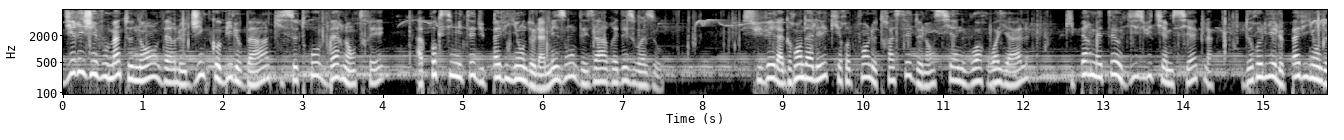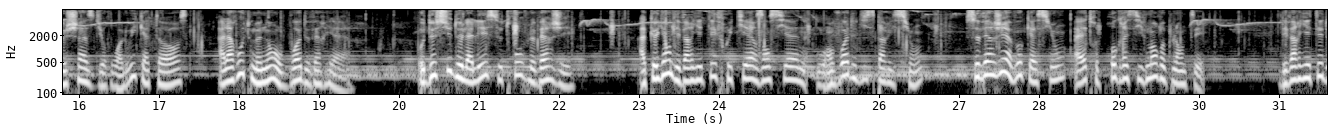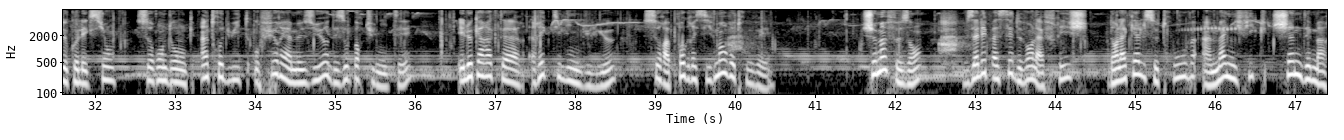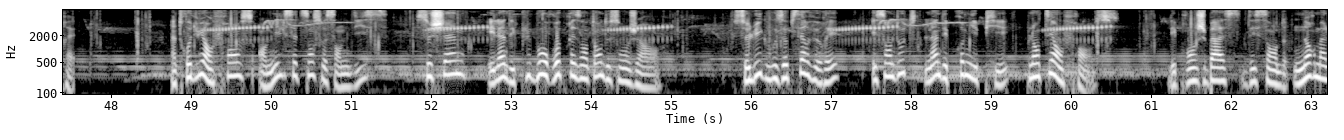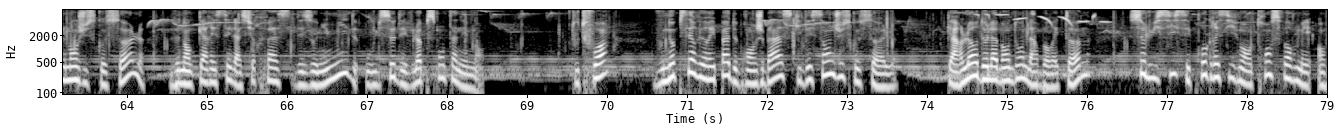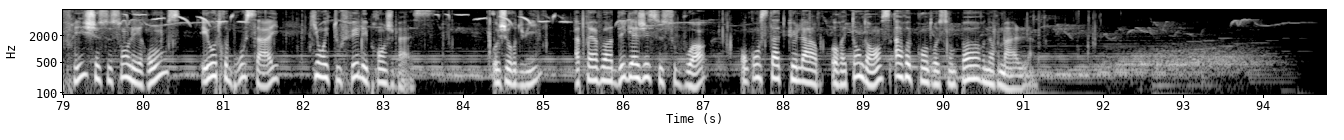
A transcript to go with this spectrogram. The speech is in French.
Dirigez-vous maintenant vers le Ginkgo biloba qui se trouve vers l'entrée, à proximité du pavillon de la Maison des arbres et des oiseaux. Suivez la grande allée qui reprend le tracé de l'ancienne voie royale qui permettait au XVIIIe siècle de relier le pavillon de chasse du roi Louis XIV à la route menant au bois de Verrières. Au-dessus de l'allée se trouve le verger. Accueillant des variétés fruitières anciennes ou en voie de disparition, ce verger a vocation à être progressivement replanté. Des variétés de collection seront donc introduites au fur et à mesure des opportunités et le caractère rectiligne du lieu sera progressivement retrouvé. Chemin faisant, vous allez passer devant la friche dans laquelle se trouve un magnifique chêne des marais. Introduit en France en 1770, ce chêne est l'un des plus beaux représentants de son genre. Celui que vous observerez est sans doute l'un des premiers pieds plantés en France. Les branches basses descendent normalement jusqu'au sol, venant caresser la surface des zones humides où ils se développent spontanément. Toutefois, vous n'observerez pas de branches basses qui descendent jusqu'au sol, car lors de l'abandon de l'arboretum, celui-ci s'est progressivement transformé en friche, ce sont les ronces et autres broussailles qui ont étouffé les branches basses. Aujourd'hui, après avoir dégagé ce sous-bois, on constate que l'arbre aurait tendance à reprendre son port normal.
